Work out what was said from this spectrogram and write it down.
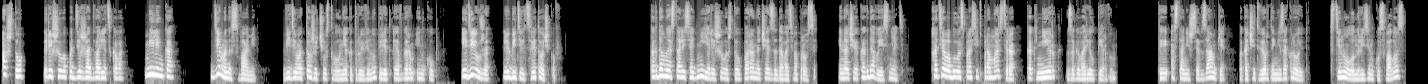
«А что?» Решила поддержать Дворецкого. «Миленько!» «Демоны с вами!» Видимо, тоже чувствовал некоторую вину перед Эвгаром Инкуб. «Иди уже, любитель цветочков!» Когда мы остались одни, я решила, что пора начать задавать вопросы. Иначе когда выяснять? Хотела было спросить про мастера, как Нирк заговорил первым. «Ты останешься в замке, пока четвертый не закроют». Стянул он резинку с волос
